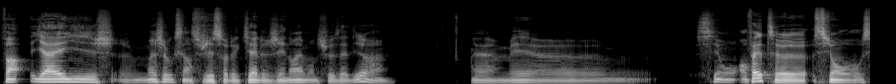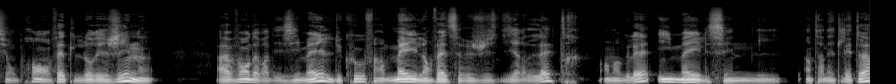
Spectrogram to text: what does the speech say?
enfin, il y a, moi, j'avoue que c'est un sujet sur lequel j'ai énormément de choses à dire, euh, mais euh, si on, en fait, euh, si on, si on prend en fait l'origine, avant d'avoir des emails, du coup, enfin, mail en fait, ça veut juste dire lettre en anglais. Email, c'est une internet letter.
